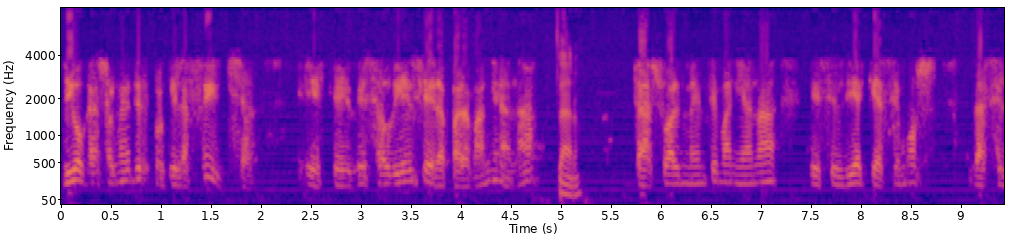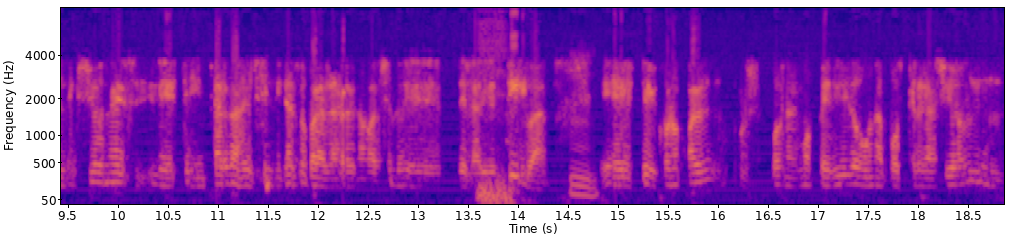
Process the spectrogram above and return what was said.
Digo casualmente porque la fecha este, de esa audiencia era para mañana. Claro casualmente mañana es el día que hacemos las elecciones este, internas del sindicato para la renovación de, la directiva, mm. este, con lo cual pues, bueno hemos pedido una postergación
